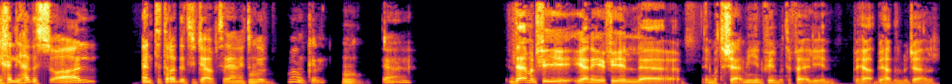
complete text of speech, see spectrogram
يخلي هذا السؤال أنت تردد إجابته يعني تقول ممكن. مم. يعني. دائما في يعني في ال- المتشائمين في المتفائلين بهذا المجال.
